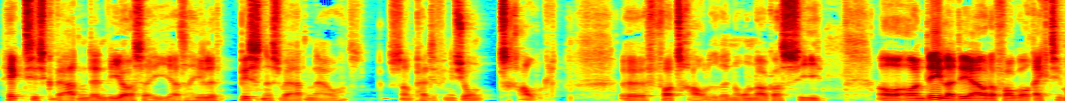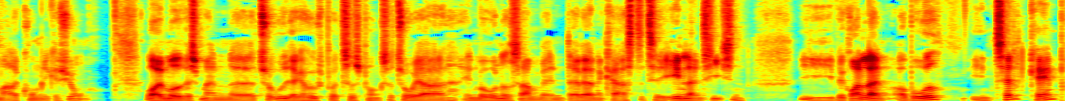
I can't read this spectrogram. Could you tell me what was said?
hektisk verden, den vi også er i. Altså hele businessverdenen er jo som per definition travlt. Øh, for travlet vil nogen nok også sige. Og, og en del af det er jo, at der foregår rigtig meget kommunikation. Hvorimod hvis man øh, tog ud, jeg kan huske på et tidspunkt, så tog jeg en måned sammen med en daværende kæreste til indlandsisen i, ved Grønland og boede i en teltcamp,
